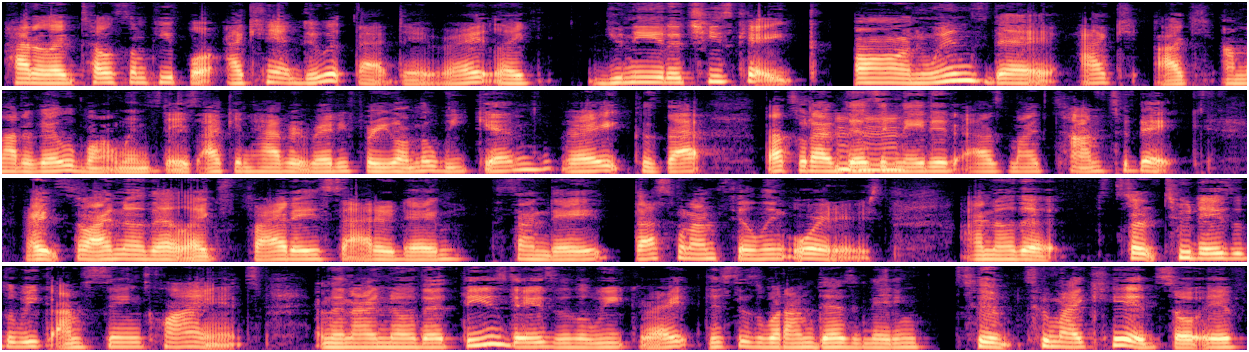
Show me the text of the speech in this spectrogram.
how to like tell some people I can't do it that day, right? Like you need a cheesecake on Wednesday. I, I, I'm not available on Wednesdays. I can have it ready for you on the weekend, right? Cause that, that's what I've mm-hmm. designated as my time to bake, right? So I know that like Friday, Saturday, Sunday, that's when I'm filling orders. I know that certain two days of the week I'm seeing clients. And then I know that these days of the week, right, this is what I'm designating to, to my kids. So if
